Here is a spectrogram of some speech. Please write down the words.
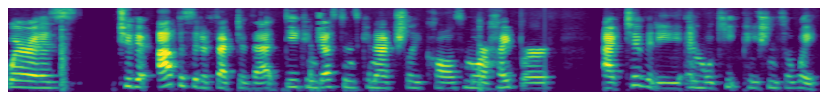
whereas to the opposite effect of that, decongestants can actually cause more hyperactivity and will keep patients awake.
